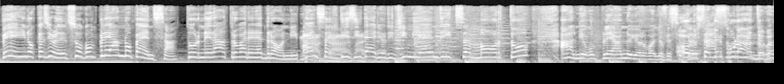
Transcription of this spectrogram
per- in occasione del suo compleanno pensa tornerà a trovare Red Ronnie Ma pensa il dai, desiderio di Jimi Hendrix morto ah, il mio compleanno io lo voglio festeggiare. Oh, lo stai perculando. Lo,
